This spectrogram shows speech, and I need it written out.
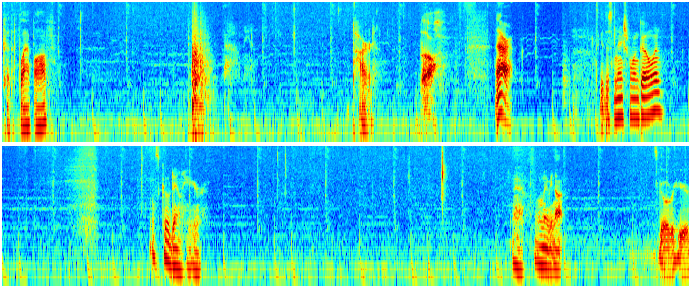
Cut the flap off. I'm tired. Oh. Alright. Let's get this next one going. Let's go down here. Yeah, well, maybe not. Let's go over here.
